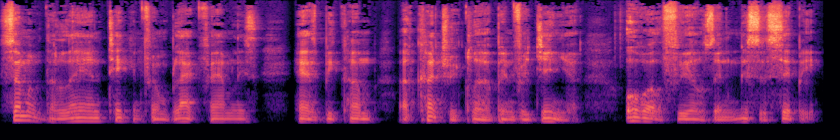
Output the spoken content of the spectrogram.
Some of the land taken from black families has become a country club in Virginia, oil fields in Mississippi,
